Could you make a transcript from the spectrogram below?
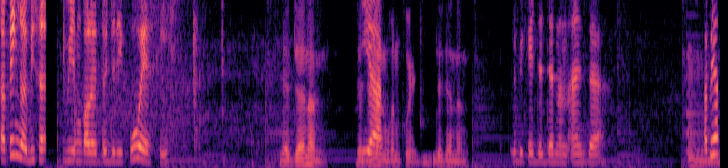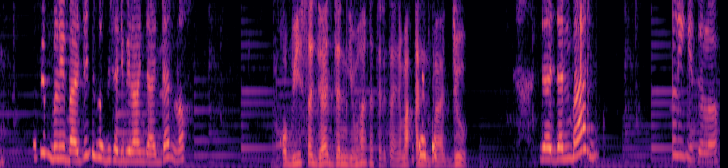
Tapi nggak bisa dibilang kalau itu jadi kue sih. Jajanan. Iya. Jajanan bukan kue, jajanan. Lebih kayak jajanan aja. Hmm. Tapi Tapi beli baju juga bisa dibilang jajan loh. kok bisa jajan gimana ceritanya? Makan baju. Jajan baju. Beli gitu loh.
